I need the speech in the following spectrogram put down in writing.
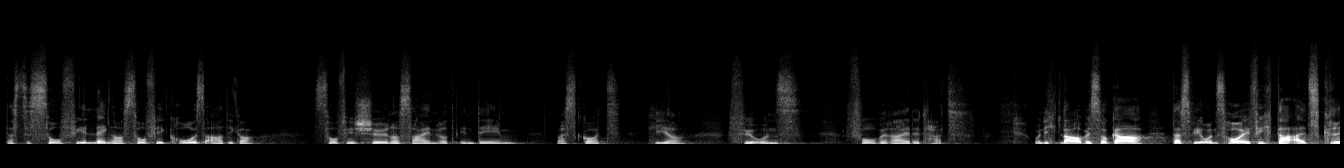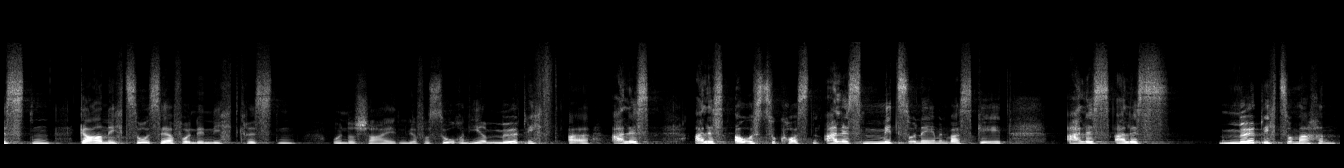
dass das so viel länger, so viel großartiger, so viel schöner sein wird in dem, was Gott hier für uns vorbereitet hat. Und ich glaube sogar, dass wir uns häufig da als Christen gar nicht so sehr von den Nichtchristen unterscheiden. Wir versuchen hier möglichst äh, alles, alles auszukosten, alles mitzunehmen, was geht, alles, alles möglich zu machen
